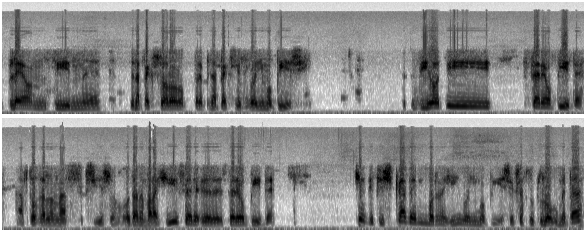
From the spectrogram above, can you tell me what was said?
πλέον την, να παίξει το ρόλο που πρέπει να παίξει για την γονιμοποίηση. Διότι στερεοποιείται. Αυτό θέλω να σας εξηγήσω. Όταν βραχεί στερεοποιείται. Και φυσικά δεν μπορεί να γίνει γονιμοποίηση. Εξ αυτού του λόγου μετά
